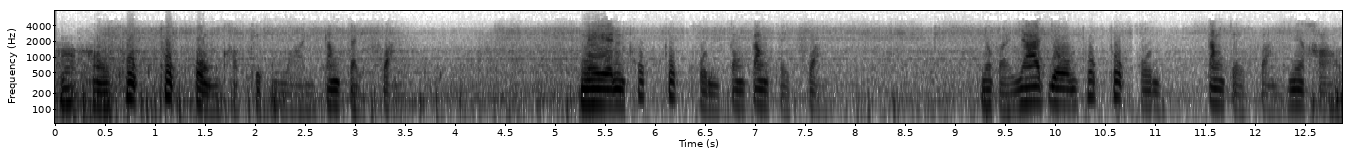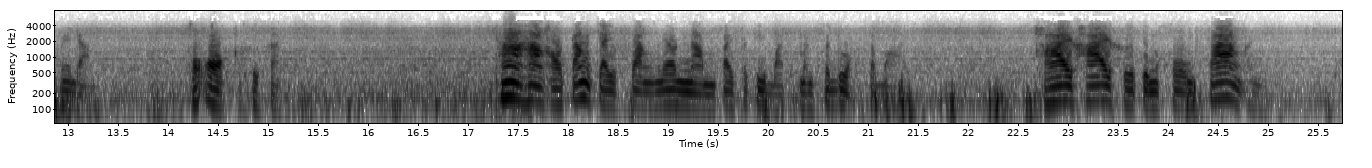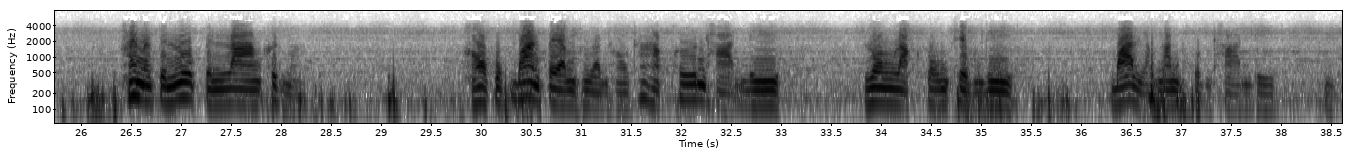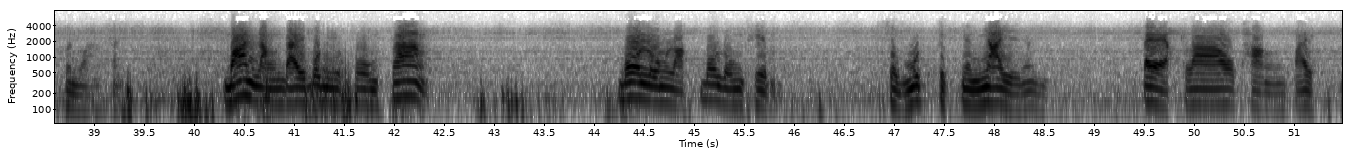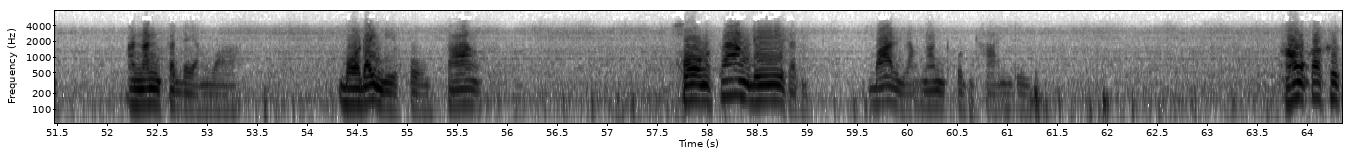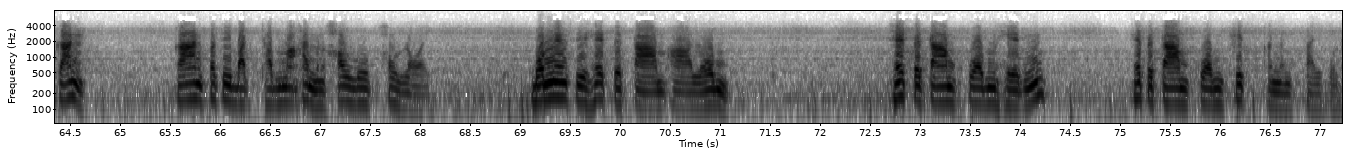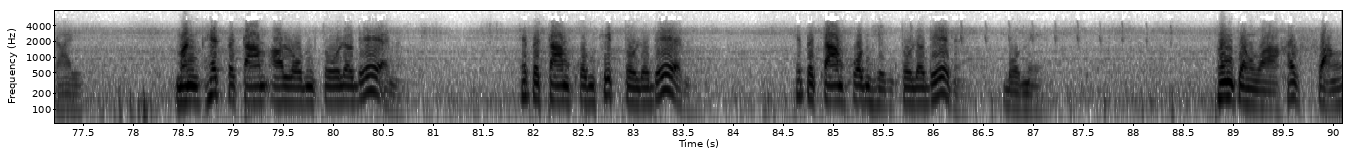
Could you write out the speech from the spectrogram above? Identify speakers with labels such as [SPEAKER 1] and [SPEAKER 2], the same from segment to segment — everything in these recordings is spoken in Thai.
[SPEAKER 1] พระเขาทุกทุกองค์ครับที่วานตั้งใจฟัง เนนทุกทุกคนต้องตั้งใจฟังแล้วก็ญาติโยมทุกทุกคนตั้งใจฟังเนี่ยข่าวไม่ดังเขาออกก็คือกัน ถ้าหากเขาตั้งใจฟังแล้วนำไปปฏิบัติมันสะดวกสบายคลายคลายคือเป็นโครงสร้างอันให้มันเป็นรูปเป็นรางขึ้นมา เฮาปลุกบ้านแปลงเหือนเฮาถ้าหักพื้นฐานดี ลงหลักลงเข็มดี บ้านหลังนั้นผลทานดีเป็นวางกันบ้านหลังใดบ่มีโครงสร้างบ่ลงหลักบ่ลงเข็ม สมมุติตึกใหญ่ๆนั่นแตกลาวพังไป อันนั้นแสดงว่าบ่ได้มีโครงสร้าง โครงสร้างดีกัน บ้านหลังนั้นทนทานดีเฮาก็คือกัน การปฏิบัติธรรมะให้มันเข้ารูปเข้าลอยบนแม่นสิให้ไปตามอารมณ์ให้ไปตามความเห็นให้ไปตามความคิดอันนั้นใส่บ่ได้มันเพชรไปตามอารมณ์ตัวแล้วเด้นให้ไปตามความคิดตัวแล้วเด้ให้ไปตามความเห็นตัวแล้วเด้โบเม เพิ่งจังว่าให้ฟัง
